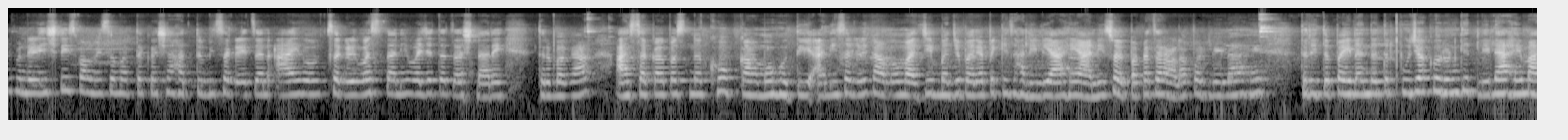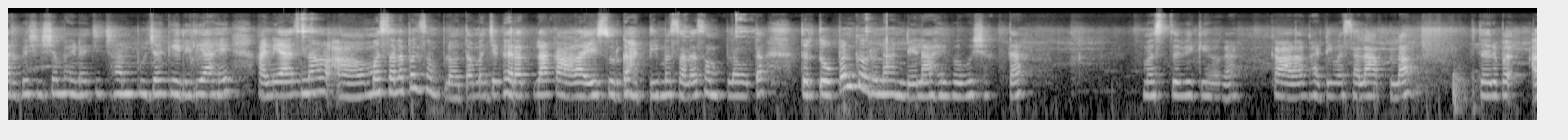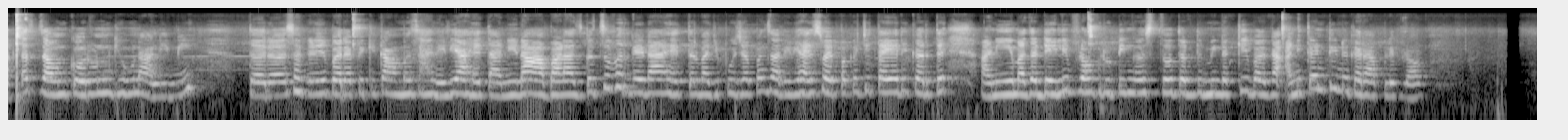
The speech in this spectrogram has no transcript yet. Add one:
मंडळी श्री स्वामी समर्थ कशा आहात तुम्ही सगळेजण? आय हो सगळे मस्त आणि मजेतच असणार आहे. तर बघा आज सकाळपासून खूप कामं होती आणि सगळी कामं माझी म्हणजे बऱ्यापैकी झालेली आहे आणि स्वयंपाकाचा राडा पडलेला आहे. तर इथं पहिल्यांदा तर पूजा करून घेतलेली आहे. मार्गशीर्ष महिन्याची छान पूजा केलेली आहे. आणि आज ना मसाला पण संपला होता. म्हणजे घरातला काळा येसूर घाटी मसाला संपला होता. तर तो पण करून आणलेला आहे बघू शकता. मस्तपैकी बघा. काळा घाटी मसाला आपला. तर ब आत्ताच जाऊन करून घेऊन आली मी. तर सगळी बऱ्यापैकी कामं झालेली आहेत आणि ना आबाळ आज गच्च भरलेला आहे. तर माझी पूजा पण झालेली आहे. स्वयंपाकाची तयारी करते. आणि माझा डेली ब्लॉग रुटीन असतो. तर तुम्ही नक्की बघा आणि कंटिन्यू करा आपले ब्लॉग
